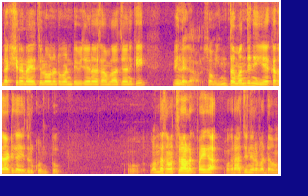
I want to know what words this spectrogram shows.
దక్షిణ నైరుతిలో ఉన్నటువంటి విజయనగర సామ్రాజ్యానికి వీళ్ళే కావాలి. సో ఇంతమందిని ఏకదాటిగా ఎదుర్కొంటూ వంద సంవత్సరాలకు పైగా ఒక రాజ్యం నిలబడ్డం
